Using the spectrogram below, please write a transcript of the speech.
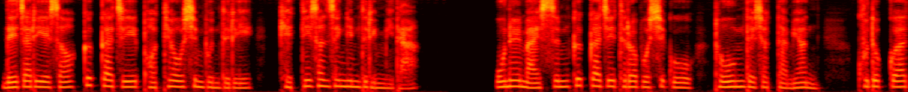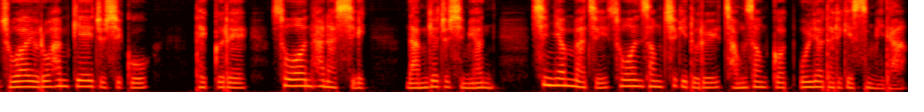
내 자리에서 끝까지 버텨오신 분들이 개띠 선생님들입니다. 오늘 말씀 끝까지 들어보시고 도움되셨다면 구독과 좋아요로 함께 해 주시고 댓글에 소원 하나씩 남겨주시면 신년맞이 소원 성취 기도를 정성껏 올려드리겠습니다.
